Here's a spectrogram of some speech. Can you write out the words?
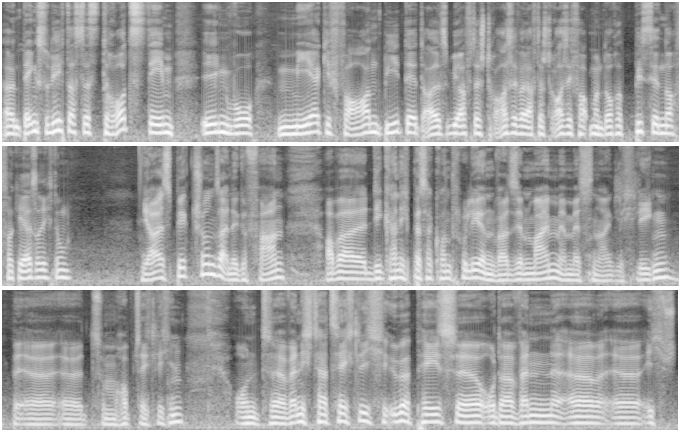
Äh, denkst du nicht, dass das trotzdem irgendwo mehr Gefahren bietet als wie auf der Straße, weil auf der Straße fährt man doch ein bisschen nach Verkehrsrichtung? Ja, es birgt schon seine Gefahren, aber die kann ich besser kontrollieren, weil sie in meinem Ermessen eigentlich liegen, äh, äh, zum Hauptsächlichen. Und äh, wenn ich tatsächlich überpace äh, oder wenn äh, äh, ich,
